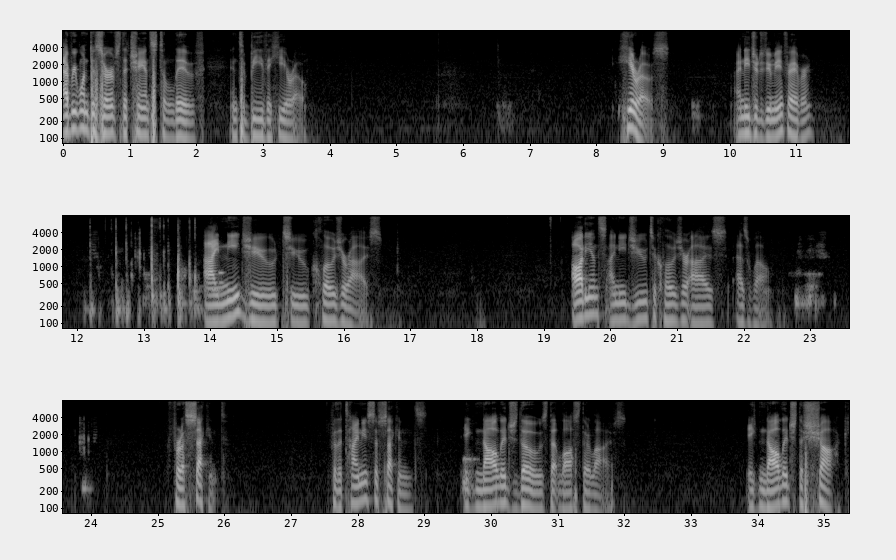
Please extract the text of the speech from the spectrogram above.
Everyone deserves the chance to live and to be the hero. Heroes, I need you to do me a favor. I need you to close your eyes. Audience, I need you to close your eyes as well. For a second, for the tiniest of seconds, acknowledge those that lost their lives. Acknowledge the shock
